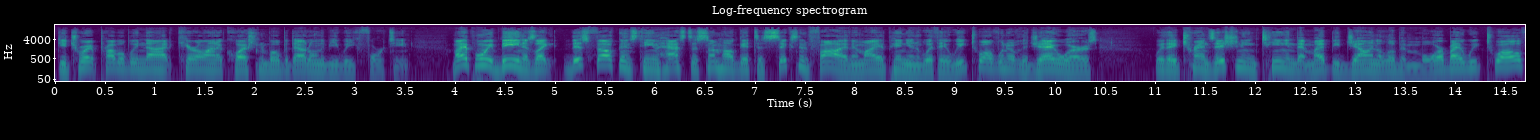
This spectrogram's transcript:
Detroit, probably not. Carolina, questionable, but that would only be week 14. My point being is like this Falcons team has to somehow get to 6 and 5 in my opinion with a week 12 win over the Jaguars with a transitioning team that might be gelling a little bit more by week 12.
